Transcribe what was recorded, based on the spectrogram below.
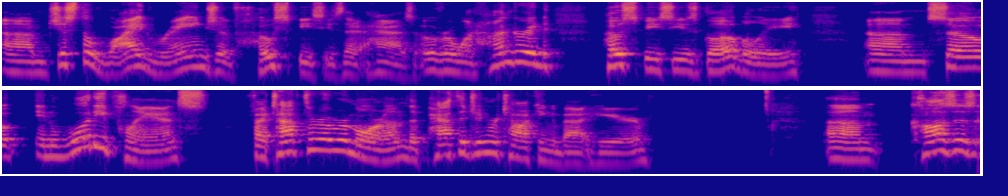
um, just the wide range of host species that it has. Over 100 host species globally. Um, so in woody plants, Phytophthora ramorum, the pathogen we're talking about here, um, causes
